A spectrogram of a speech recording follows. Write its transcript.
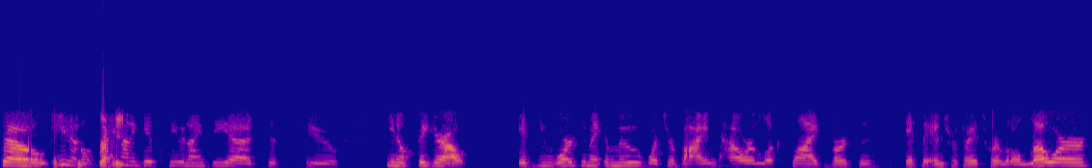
So, you know, that kind of gives you an idea just to, you know, figure out if you were to make a move what your buying power looks like versus if the interest rates were a little lower.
